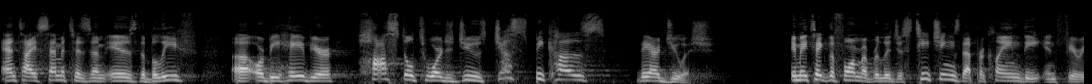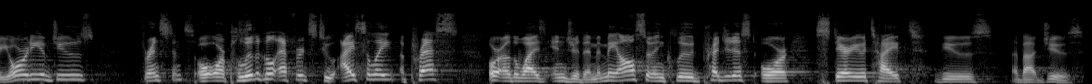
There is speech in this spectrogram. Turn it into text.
anti Semitism is the belief uh, or behavior hostile towards Jews just because they are Jewish. It may take the form of religious teachings that proclaim the inferiority of Jews, for instance, or, or political efforts to isolate, oppress, or otherwise injure them. It may also include prejudiced or stereotyped views about Jews.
